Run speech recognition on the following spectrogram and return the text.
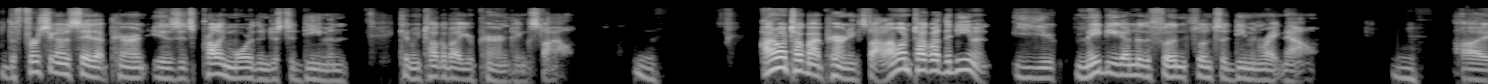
the first thing I would say to say that parent is it's probably more than just a demon. Can we talk about your parenting style? Mm. I don't want to talk about parenting style. I want to talk about the demon. You maybe under the influence of a demon right now. Mm uh,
